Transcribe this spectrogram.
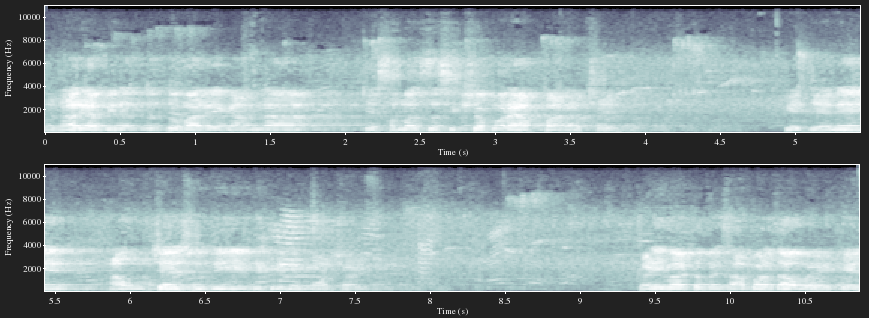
વધારે અભિનંદન તો મારે ગામના જે સમસ્ત શિક્ષકોને આપવાના છે કે જેને આ ઊંચાઈ સુધી દીકરીને પહોંચાડી ઘણીવાર તમે સાંભળતા હોય કે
